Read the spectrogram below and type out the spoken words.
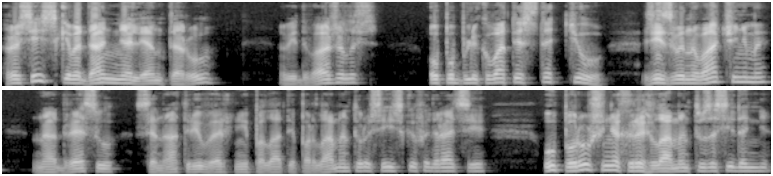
російське видання Лентару відважилось опублікувати статтю зі звинуваченнями на адресу сенаторів Верхньої палати парламенту Російської Федерації у порушеннях регламенту засідання,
